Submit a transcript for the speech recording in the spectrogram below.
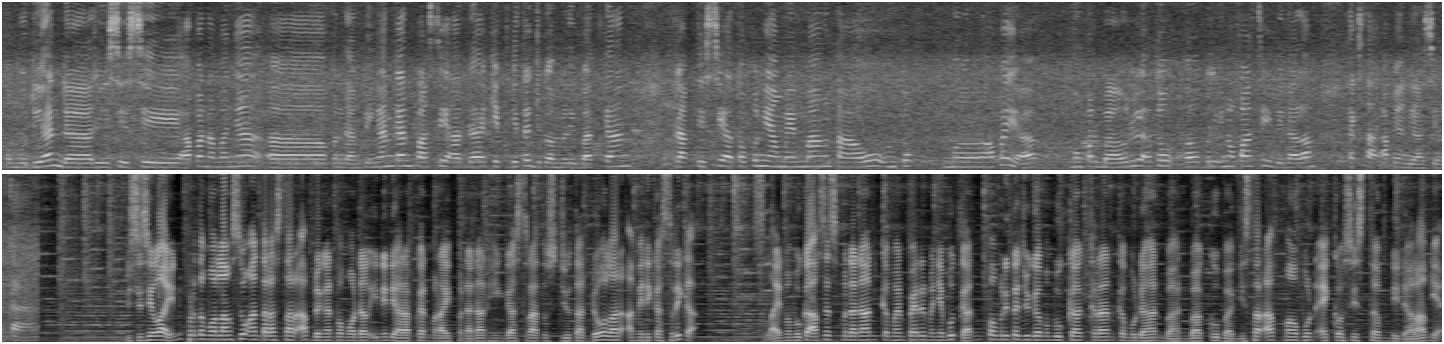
Kemudian dari sisi apa namanya uh, pendampingan kan pasti ada kita juga melibatkan praktisi ataupun yang memang tahu untuk me, apa ya memperbarui atau uh, berinovasi di dalam teks startup yang dihasilkan. Di sisi lain, pertemuan langsung antara startup dengan pemodal ini diharapkan meraih pendanaan hingga 100 juta dolar Amerika Serikat. Selain membuka akses pendanaan, Kemenperin menyebutkan pemerintah juga membuka keran kemudahan bahan baku bagi startup maupun ekosistem di dalamnya.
